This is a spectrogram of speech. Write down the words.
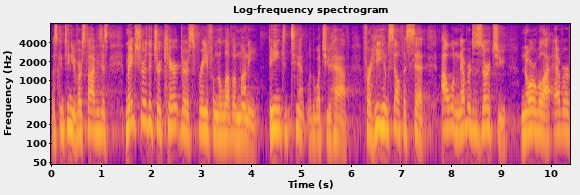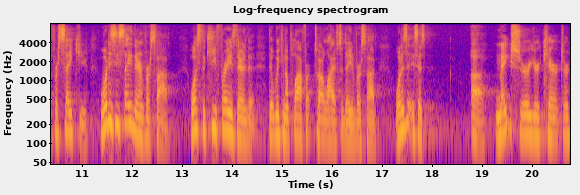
let's continue. Verse 5, he says, Make sure that your character is free from the love of money, being content with what you have. For he himself has said, I will never desert you, nor will I ever forsake you. What does he say there in verse 5? What's the key phrase there that, that we can apply for, to our lives today in verse 5? What is it? It says, uh, Make sure your character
